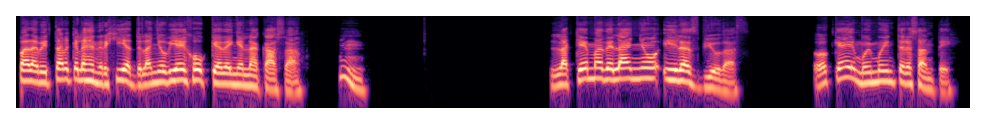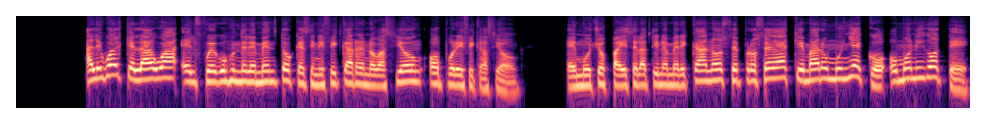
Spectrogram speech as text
para evitar que las energías del año viejo queden en la casa. Hmm, La quema del año y las viudas. Ok, muy muy interesante. Al igual que el agua, el fuego es un elemento que significa renovación o purificación. En muchos países latinoamericanos se procede a quemar un muñeco o monigote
